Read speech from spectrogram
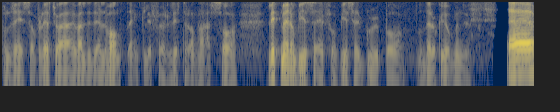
på en reise, for det tror jeg er veldig relevant egentlig for lytterne her. Så litt mer om Bisafe og Bisafe Group og, og det dere jobber med nå. Eh,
